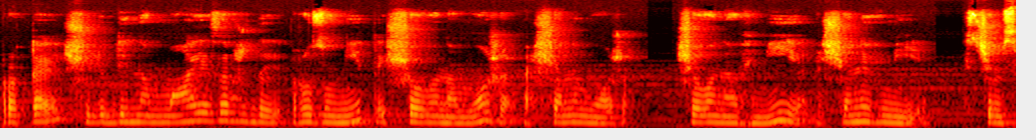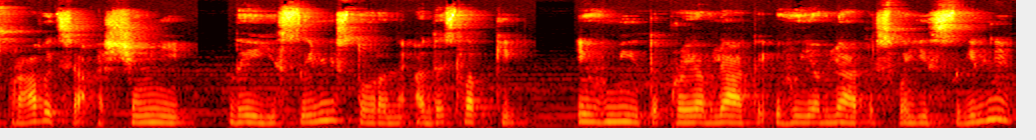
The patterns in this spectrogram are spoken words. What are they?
про те, що людина має завжди розуміти, що вона може, а що не може, що вона вміє, а що не вміє, з чим справиться, а з чим ні, де її сильні сторони, а де слабкі, і вміти проявляти і виявляти свої сильні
